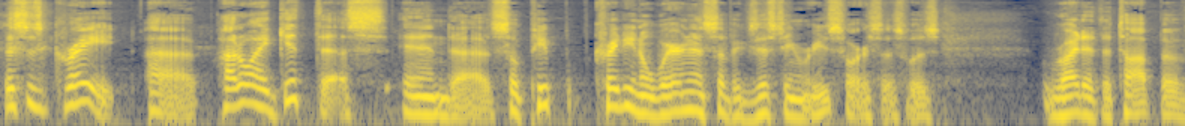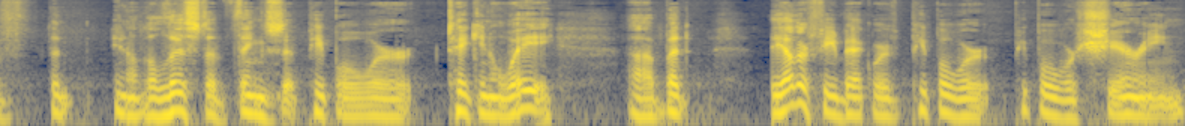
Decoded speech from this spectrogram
This is great." uh, how do I get this? And uh, so, people creating awareness of existing resources was right at the top of the you know the list of things that people were taking away. Uh, but the other feedback were people were people were sharing,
